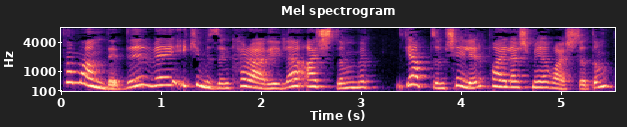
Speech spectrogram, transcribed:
tamam dedi ve ikimizin kararıyla açtım ve yaptığım şeyleri paylaşmaya başladım.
